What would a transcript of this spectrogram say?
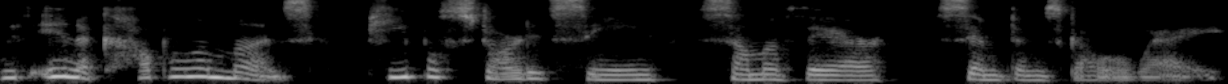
within a couple of months, people started seeing some of their symptoms go away.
